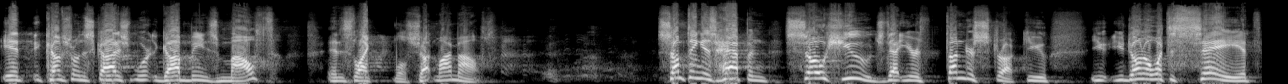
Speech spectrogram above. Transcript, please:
it, it comes from the Scottish word, gob means mouth, and it's like, well, shut my mouth. Something has happened so huge that you're thunderstruck. You, you, you don't know what to say. It,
